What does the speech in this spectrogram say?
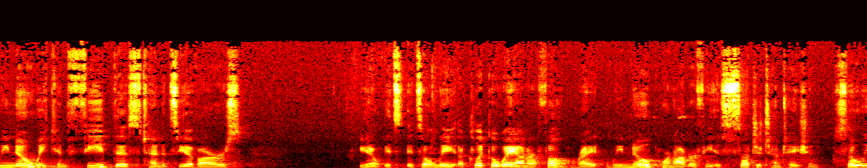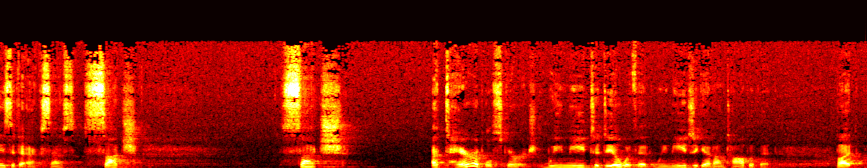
we know we can feed this tendency of ours you know, it's, it's only a click away on our phone, right? We know pornography is such a temptation, so easy to access, such, such a terrible scourge. We need to deal with it. We need to get on top of it. But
